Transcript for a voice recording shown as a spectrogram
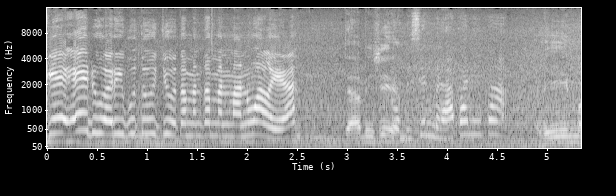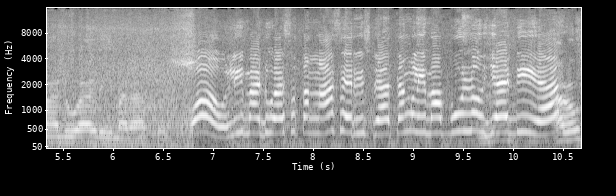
GE 2007 teman-teman manual ya. Habisin Habisin berapa nih Pak? 52 500. Wow, 52 setengah series datang 50 jadi ya. Halo?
